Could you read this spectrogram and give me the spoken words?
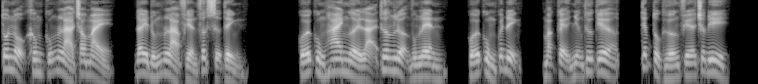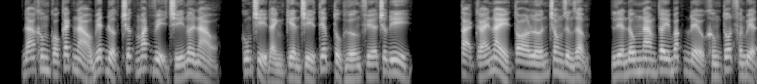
tôn ngộ không cũng là cho mày, đây đúng là phiền phức sự tình. Cuối cùng hai người lại thương lượng vùng lên, cuối cùng quyết định, mặc kệ những thứ kia, tiếp tục hướng phía trước đi. Đã không có cách nào biết được trước mắt vị trí nơi nào, cũng chỉ đành kiên trì tiếp tục hướng phía trước đi. Tại cái này to lớn trong rừng rậm, liền đông nam tây bắc đều không tốt phân biệt.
